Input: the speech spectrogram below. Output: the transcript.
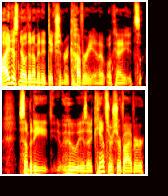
I just know that I'm in addiction recovery. And uh, okay, it's somebody who is a cancer survivor.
